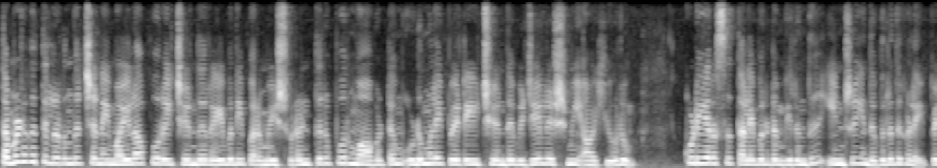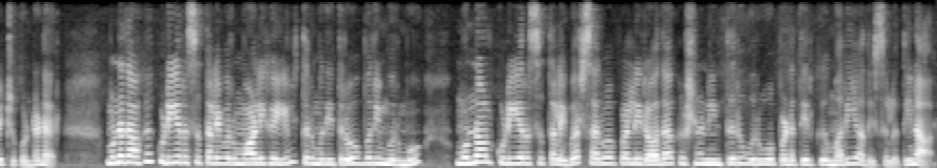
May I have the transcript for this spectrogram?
தமிழகத்திலிருந்து சென்னை மயிலாப்பூரைச் சேர்ந்த ரேவதி பரமேஸ்வரன் திருப்பூர் மாவட்டம் உடுமலைப்பேட்டையைச் சேர்ந்த விஜயலட்சுமி ஆகியோரும் குடியரசுத் தலைவரிடம் இருந்து இன்று இந்த விருதுகளை பெற்றுக்கொண்டனர் முன்னதாக குடியரசுத் தலைவர் மாளிகையில் திருமதி திரௌபதி முர்மு முன்னாள் குடியரசுத் தலைவர் சர்வப்பள்ளி ராதாகிருஷ்ணனின் திருவுருவப்படத்திற்கு மரியாதை செலுத்தினார்.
